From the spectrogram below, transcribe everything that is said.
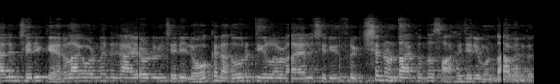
ഗവൺമെന്റിനോടായാലും ശരി കേരള ഗവൺമെന്റിനായാലും ശരി ലോക്കൽ അതോറിറ്റികളോടായാലും ശരി ഒരു ഫ്രിക്ഷൻ ഉണ്ടാക്കുന്ന സാഹചര്യം ഉണ്ടാവരുത്.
